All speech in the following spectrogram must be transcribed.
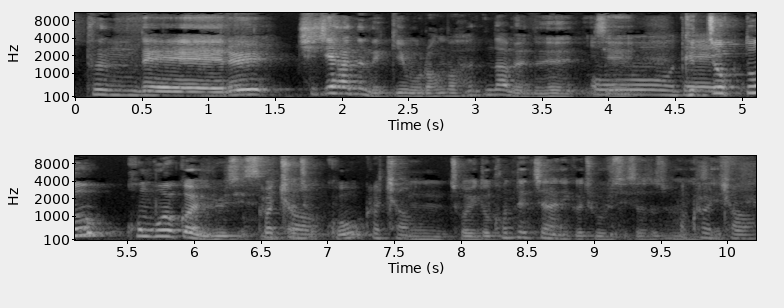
싶은 데를 취재하는 느낌으로 한번 한다면은 이제 오, 네. 그쪽도 홍보 효과를 누릴 수 있으니까 그렇죠. 좋고 그렇죠. 음, 저희도 컨텐츠 하니까 좋을 수 있어서 저는 어, 그렇죠.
